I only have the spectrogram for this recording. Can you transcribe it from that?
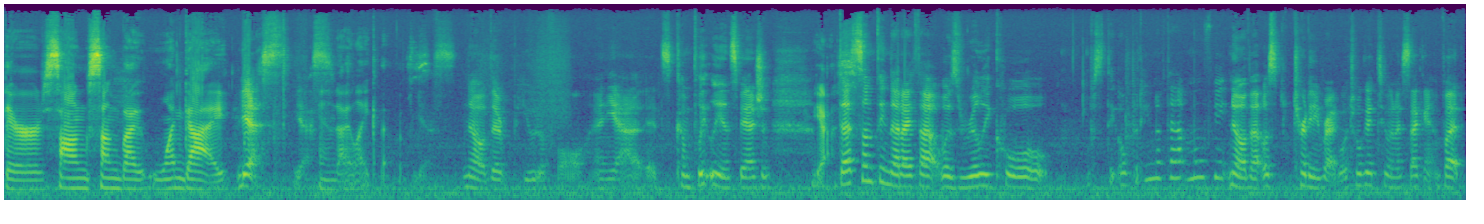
they're songs sung by one guy, Yes, yes. and I like those. Yes. No, they're beautiful. And yeah, it's completely in Spanish. And Yes. that's something that I thought was really cool. Was it the opening of that movie? No, that was Turning Red, which we'll get to in a second. But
